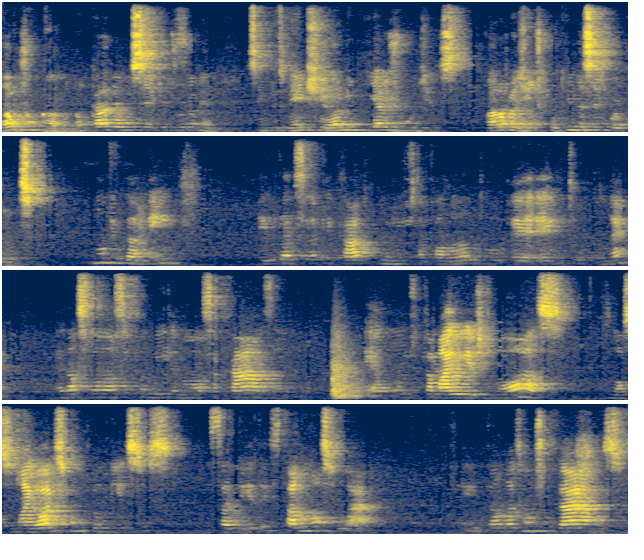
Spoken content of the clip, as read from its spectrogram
não julgando. Não cabe a você aquele julgamento. Simplesmente ame e ajude-as. Fala pra gente um pouquinho dessa importância. No julgamento, ele deve ser aplicado, como a gente está falando, é, é, em tudo, né? É na nossa, na nossa família, na nossa casa, é onde para a maioria de nós, nossos maiores compromissos nessa vida está no nosso lar. Então, nós não julgarmos,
